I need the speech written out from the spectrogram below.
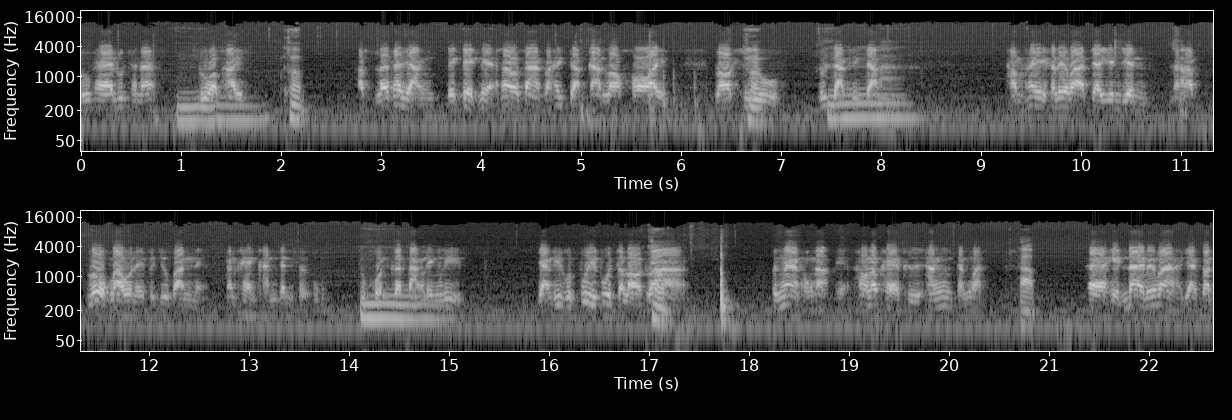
รู้แพ้รู้ชนะอืมรู้อภัยครับครับแล้วถ้าอย่างเด็ก ๆ เนี่ย ถ้าเราสร้างก็ให้จับการรอคอย รอคิว รู้จักที่จะทำให้เขาเรียกว่าใจเย็นๆนะครับ โลกเราในปัจจุบันเนี่ยมันแข่งขันกันสูงทุกคนก็ต่างเร่งรีบ อย่างที่คุณปุ้ยพูดตลอดว่าเมืองหน้านของเราเนี่ยเข้ารับแขกคือทั้งจังหวัดครับแต่เห็นได้ไหมว่าอย่างตอน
